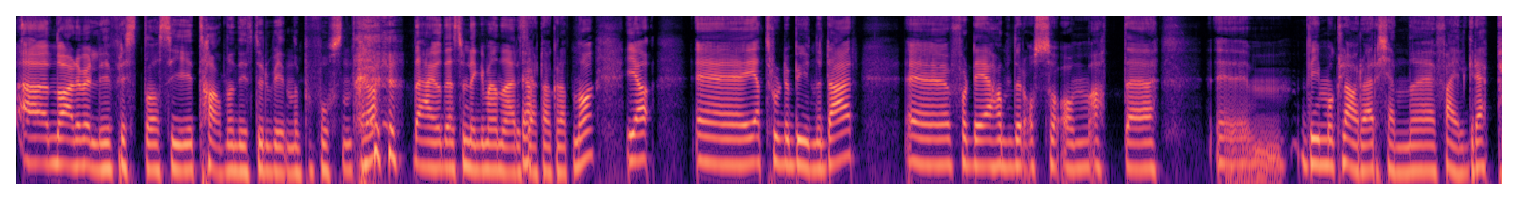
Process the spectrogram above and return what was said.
Uh, nå er det veldig fristende å si 'ta ned de turbinene på Fosen'. Ja. det er jo det som ligger meg nær i hjertet akkurat nå. Ja, uh, jeg tror det begynner der, uh, for det handler også om at vi må klare å erkjenne feilgrep.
